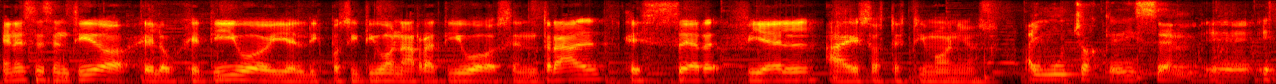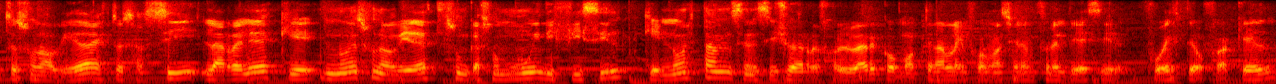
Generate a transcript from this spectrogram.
En ese sentido, el objetivo y el dispositivo narrativo central es ser fiel a esos testimonios. Hay muchos que dicen eh, esto es una obviedad, esto es así. La realidad es que no es una obviedad, este es un caso muy difícil que no es tan sencillo de resolver como tener la información enfrente y decir fue este o fue aquel.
